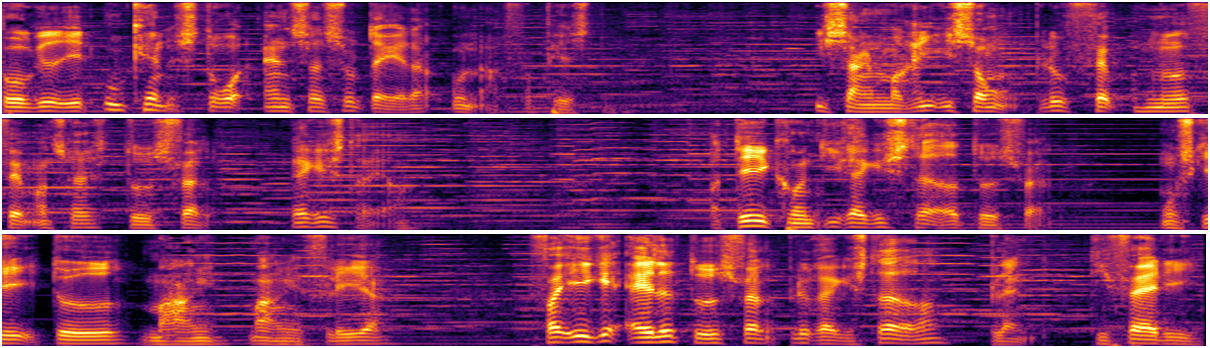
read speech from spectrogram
bukkede et ukendt stort antal soldater under for pesten. I St. Marie Sogn blev 565 dødsfald registreret. Og det er kun de registrerede dødsfald. Måske døde mange, mange flere. For ikke alle dødsfald blev registreret blandt de fattige.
